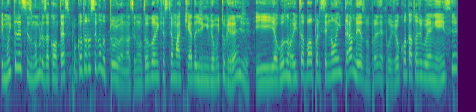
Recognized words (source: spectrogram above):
e muitos desses números acontecem por conta do segundo turno. No segundo turno, o Corinthians tem uma queda de nível muito grande. E alguns momentos a bola parecia não entrar mesmo. Por exemplo, o jogo contra o Atlético Goianiense,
